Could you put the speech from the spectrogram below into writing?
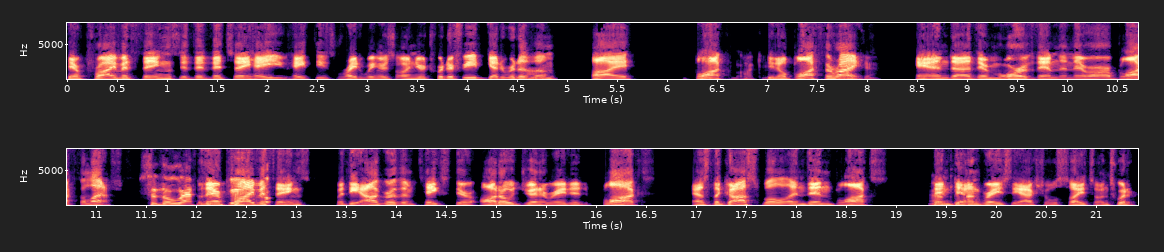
They're private things that, that, that say, "Hey, you hate these right wingers on your Twitter feed. Get rid of Oh. them by block. You know, block the right." Okay. And uh, there are more of them than there are block the left. So the left So they're would get- private things, but the algorithm takes their auto-generated blocks as the gospel and then blocks, then Okay. downgrades the actual sites on Twitter.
